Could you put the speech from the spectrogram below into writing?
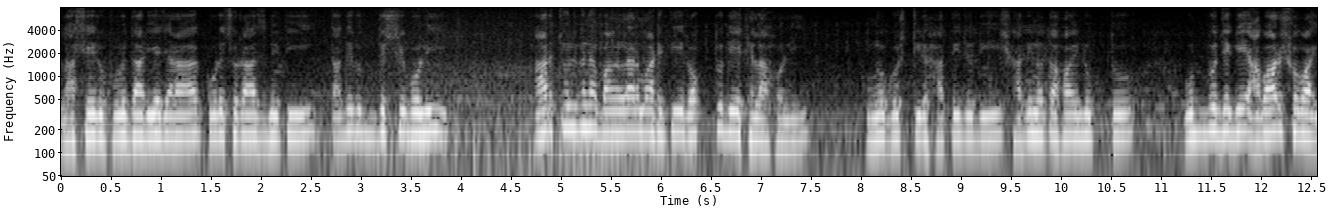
লাশের উপরে দাঁড়িয়ে যারা করেছ রাজনীতি, তাদের উদ্দেশ্যে বলি, আর চলবে না বাংলার মাটিতে রক্ত দিয়ে খেলা হলি। কোনো গোষ্ঠীর হাতে যদি স্বাধীনতা হয় লুপ্ত উঠবো জেগে আবার সবাই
